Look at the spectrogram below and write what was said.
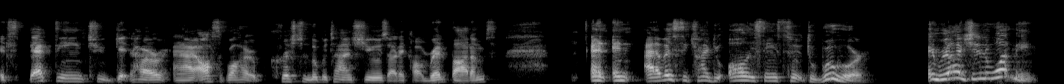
expecting to get her, and I also bought her Christian Louboutin shoes, or they call red bottoms. And and I obviously tried to do all these things to, to woo her. And realized she didn't want me.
